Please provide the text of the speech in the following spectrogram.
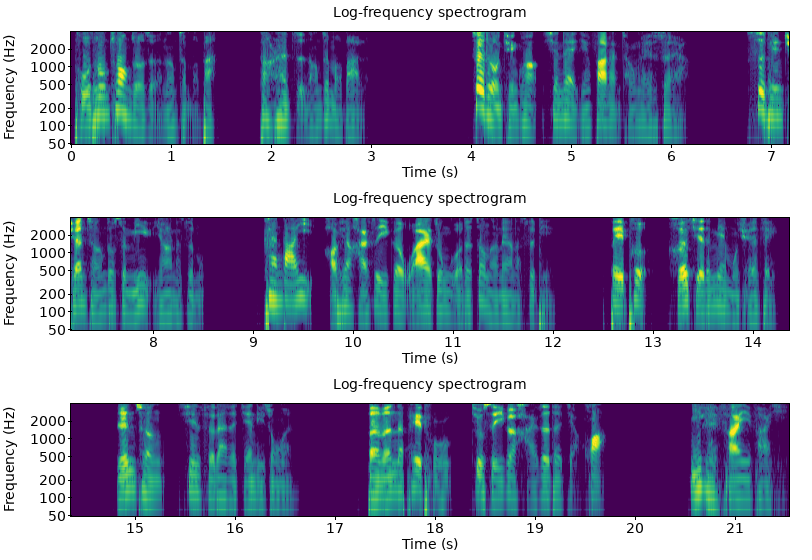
普通创作者能怎么办？当然只能这么办了。这种情况现在已经发展成为了这样：视频全程都是谜语一样的字幕，看大意好像还是一个我爱中国的正能量的视频，被迫和谐的面目全非，人称新时代的简体中文。本文的配图就是一个孩子的讲话，你给翻译翻译。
